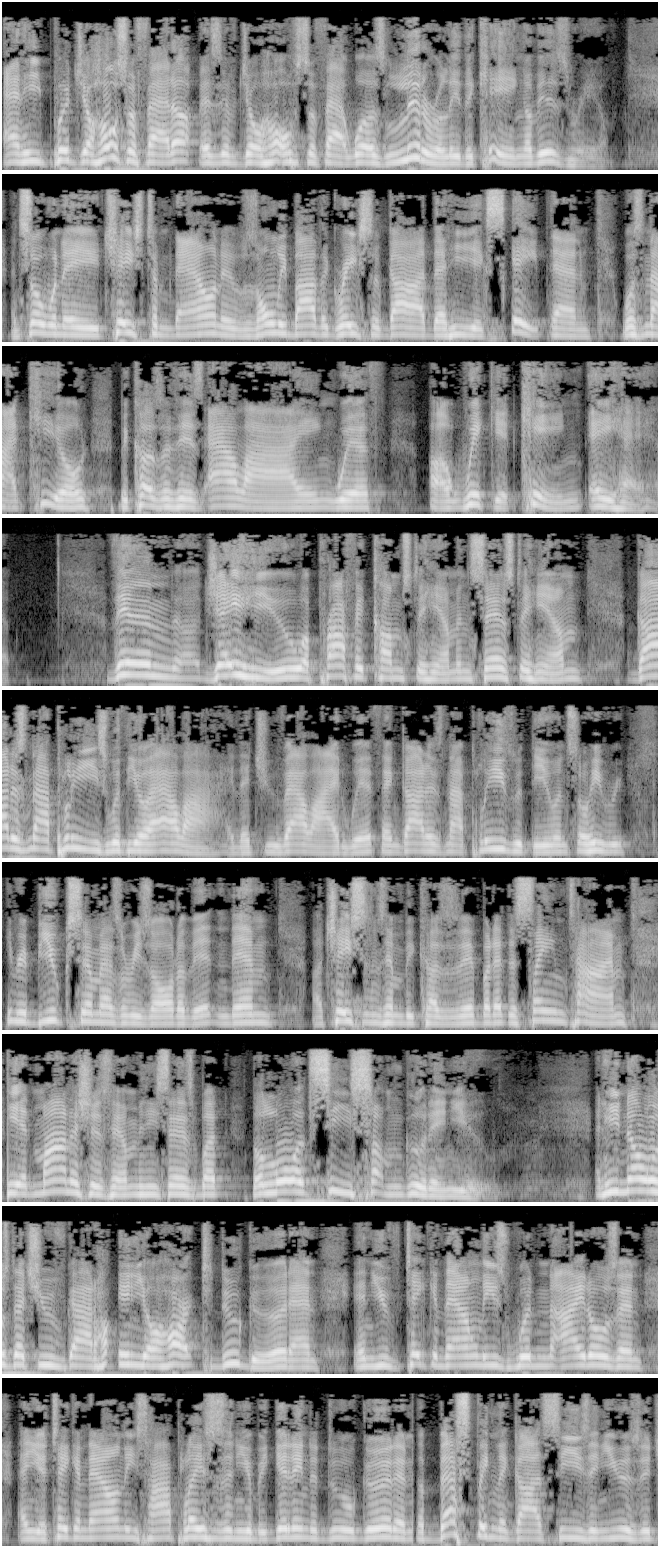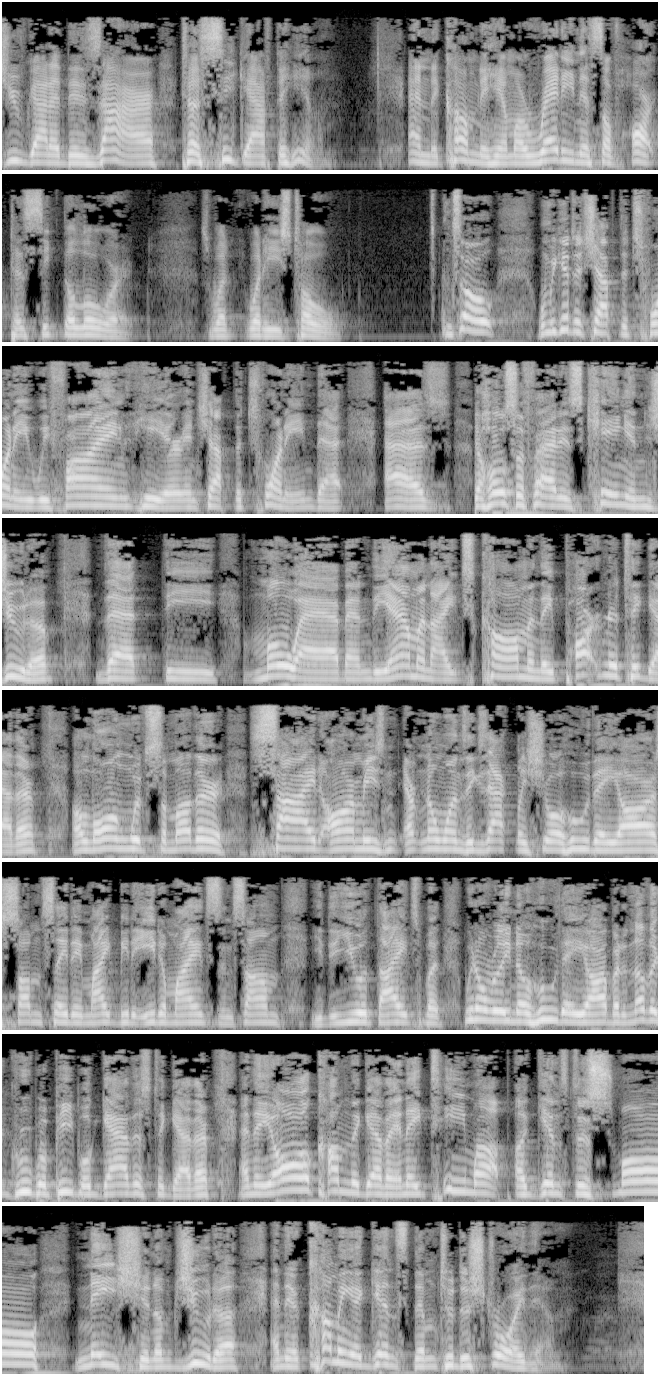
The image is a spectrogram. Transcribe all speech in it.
And he put Jehoshaphat up as if Jehoshaphat was literally the king of Israel. And so when they chased him down, it was only by the grace of God that he escaped and was not killed because of his allying with a wicked king, Ahab. Then uh, Jehu, a prophet, comes to him and says to him, God is not pleased with your ally that you've allied with, and God is not pleased with you. And so he, re- he rebukes him as a result of it and then uh, chastens him because of it. But at the same time, he admonishes him and he says, But the Lord sees something good in you and he knows that you've got in your heart to do good and and you've taken down these wooden idols and and you're taking down these high places and you're beginning to do good. And the best thing that god sees in you is that you've got a desire to seek after him and to come to him a readiness of heart to seek the lord is what what he's told and so when we get to chapter 20, we find here in chapter 20 that as Jehoshaphat is king in Judah, that the Moab and the Ammonites come and they partner together along with some other side armies. No one's exactly sure who they are. Some say they might be the Edomites and some the Euthites, but we don't really know who they are. But another group of people gathers together and they all come together and they team up against this small nation of Judah and they're coming against them to destroy destroy them.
